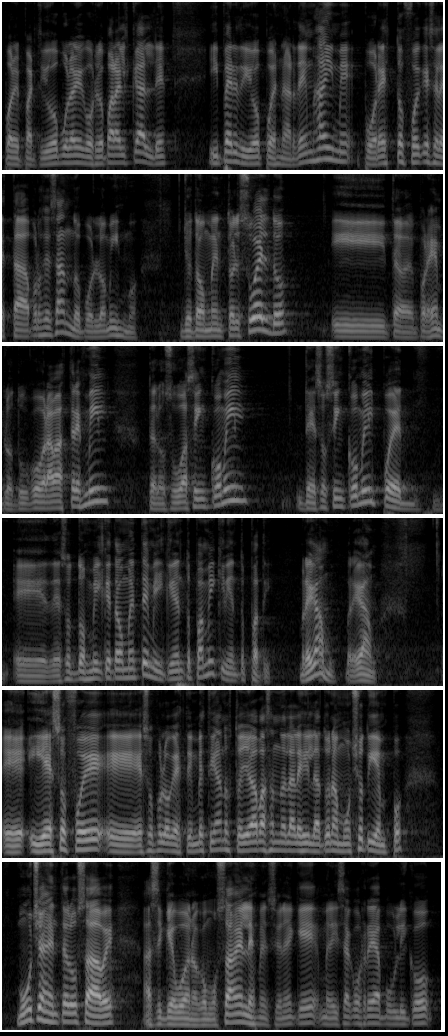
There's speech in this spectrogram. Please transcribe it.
por el Partido Popular que corrió para alcalde y perdió. Pues Nardem Jaime, por esto fue que se le estaba procesando, por lo mismo. Yo te aumento el sueldo y, por ejemplo, tú cobrabas 3 mil, te lo subo a 5 mil de esos 5 mil, pues eh, de esos 2 mil que te aumenté, 1.500 para mí, 500 para ti. Bregamos, bregamos. Eh, y eso fue, eh, eso por lo que está investigando. Esto lleva pasando en la legislatura mucho tiempo. Mucha gente lo sabe. Así que bueno, como saben, les mencioné que Melissa Correa publicó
